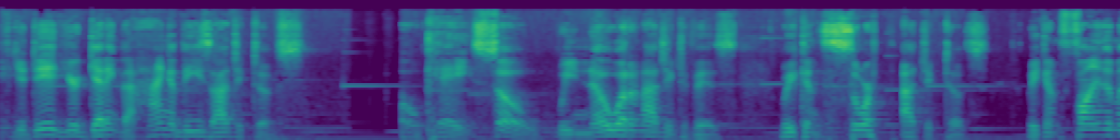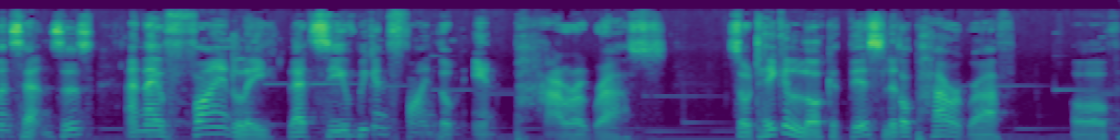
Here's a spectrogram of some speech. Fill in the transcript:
If you did, you're getting the hang of these adjectives. Okay, so we know what an adjective is. We can sort adjectives. We can find them in sentences. And now finally, let's see if we can find them in paragraphs. So take a look at this little paragraph of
